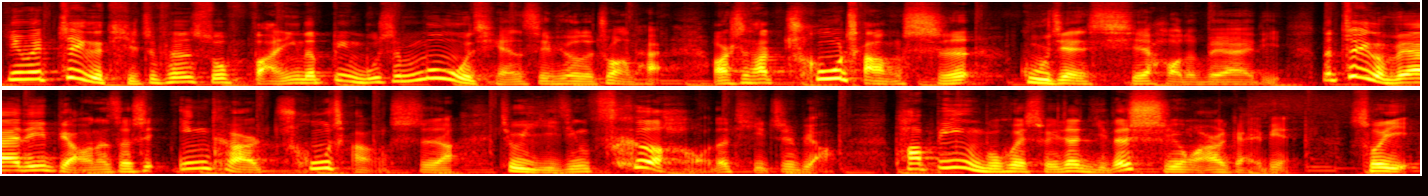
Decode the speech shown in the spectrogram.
因为这个体质分所反映的并不是目前 CPU 的状态，而是它出厂时固件写好的 VID。那这个 VID 表呢，则是英特尔出厂时啊就已经测好的体质表，它并不会随着你的使用而改变。所以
